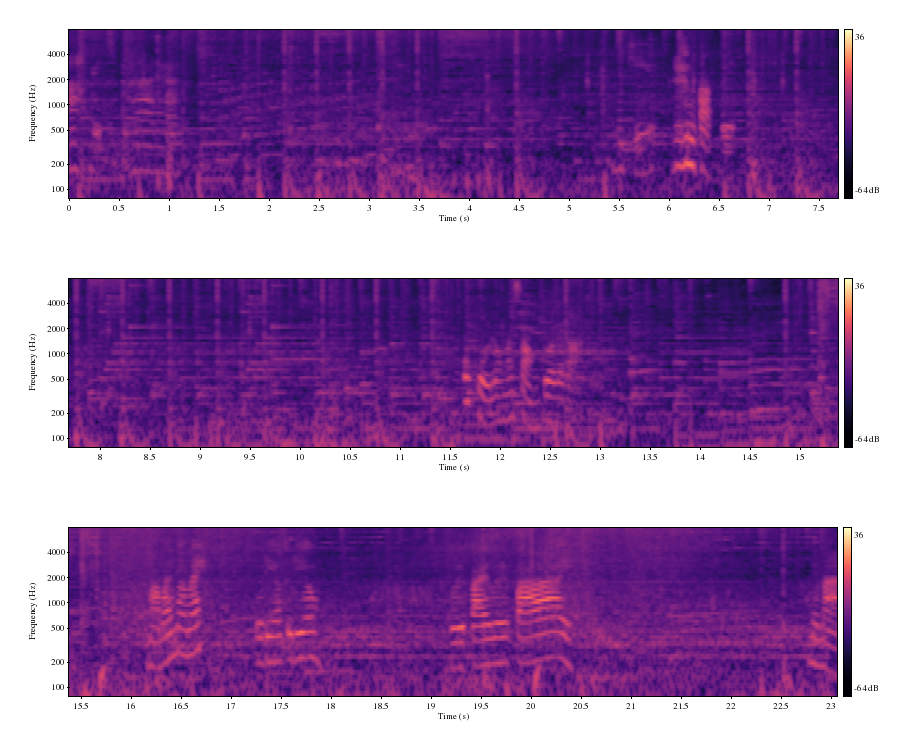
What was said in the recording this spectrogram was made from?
อะเด็กสิบห้านะคะเมื่อกี้ลืมปรับเลย อ้โห ลงมาสองตัวตลอด มาไหมมาไหม ตัวเดียวตัวเดียวเวยไปเวยไป ไม่มา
